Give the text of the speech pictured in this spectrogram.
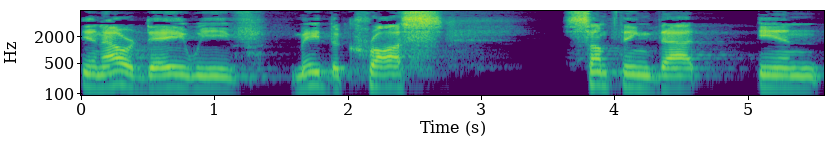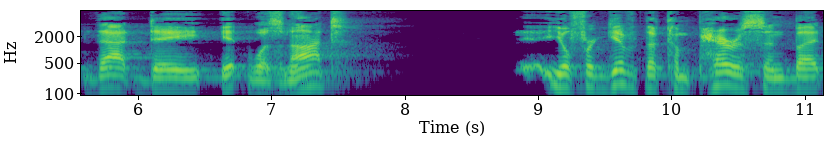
in our day, we've made the cross something that in that day it was not. You'll forgive the comparison, but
